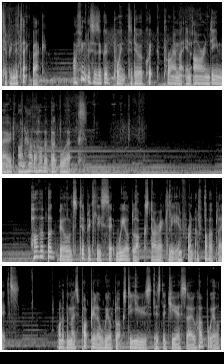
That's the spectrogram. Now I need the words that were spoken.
tipping the tech back. I think this is a good point to do a quick primer in R&D mode on how the hoverbug works. Hoverbug builds typically sit wheel blocks directly in front of hover plates. One of the most popular wheel blocks to use is the GSO hub wheel,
